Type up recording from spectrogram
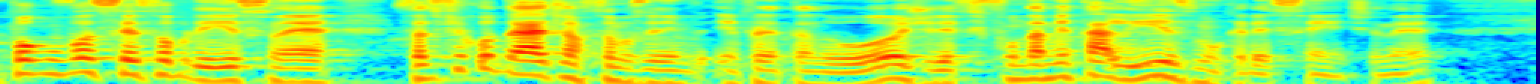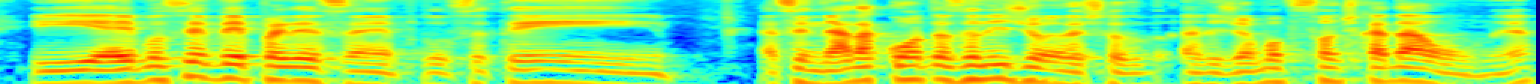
pouco com você sobre isso, né? Essa dificuldade que nós estamos en- enfrentando hoje, desse fundamentalismo crescente, né? E aí você vê, por exemplo, você tem, assim, nada contra as religiões, a religião é uma opção de cada um, né?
